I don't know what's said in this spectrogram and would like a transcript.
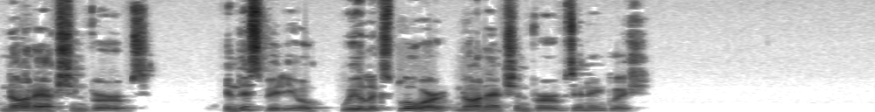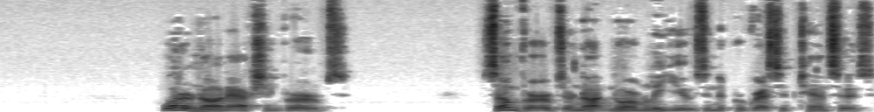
Non-action verbs. In this video, we will explore non-action verbs in English. What are non-action verbs? Some verbs are not normally used in the progressive tenses.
